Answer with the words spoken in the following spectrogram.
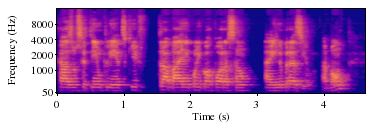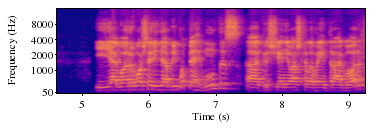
caso você tenha clientes que trabalhem com incorporação aí no Brasil, tá bom? E agora eu gostaria de abrir para perguntas. A Cristiane, eu acho que ela vai entrar agora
